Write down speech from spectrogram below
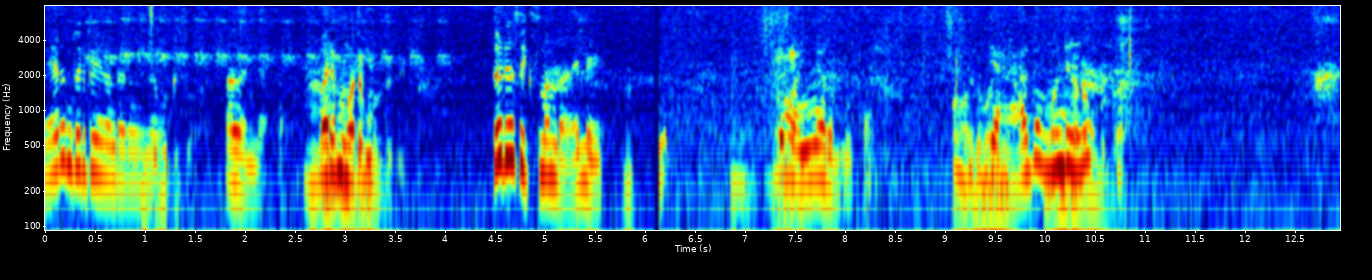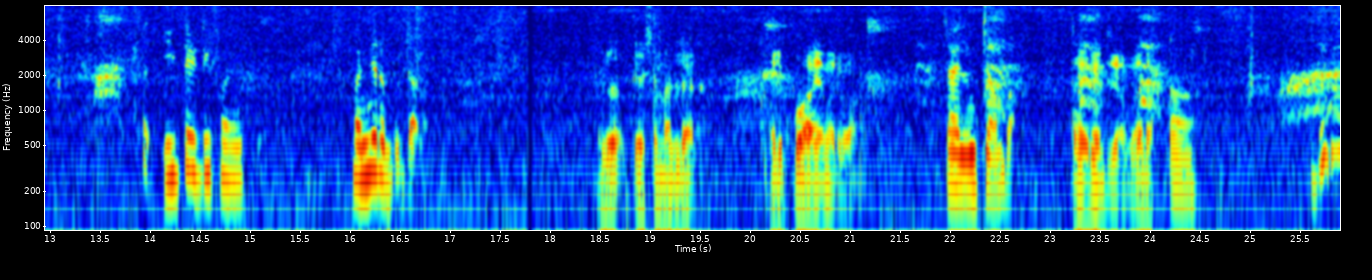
വേറെന്തൊരു പേരുണ്ടായിരുന്നല്ലോ പൊട്ടിക്കോ അതല്ല. മരമുന്തിരി. മരം മുന്തിരി ഇതൊരു സിക്സ് മന്ത് ആയല്ലേ ഇത് മഞ്ഞ റംബൂട്ടാൻ ഈ തേർട്ടി ഫൈവ് മഞ്ഞ റംബൂട്ടാണ്. ഇത് അത്യാവശ്യം നല്ല എളുപ്പമായ മരമാണ്. തായ്ലൻഡ് ചാമ്പ. തൈലൻഡ് ചാമ്പ അല്ലേ? ഇതൊരു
